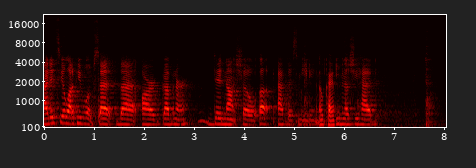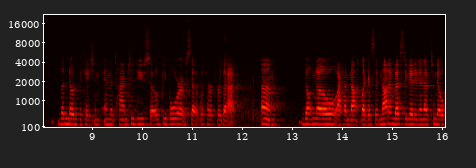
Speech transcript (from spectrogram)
I did see a lot of people upset that our governor did not show up at this meeting. Okay. Even though she had the notification and the time to do so. People were upset with her for that. Um, don't know, I have not, like I said, not investigated enough to know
